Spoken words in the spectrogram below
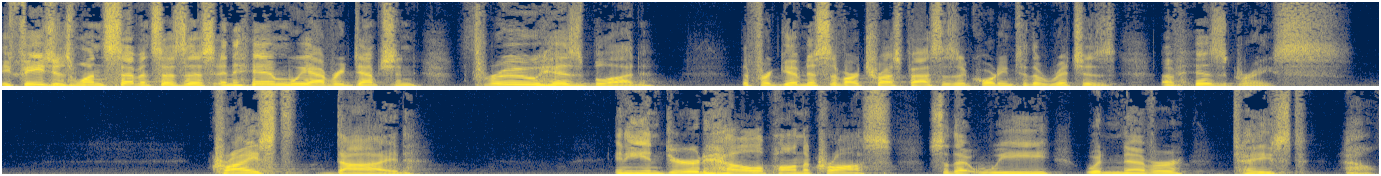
Ephesians 1 7 says this In him we have redemption through his blood, the forgiveness of our trespasses according to the riches of his grace. Christ died and he endured hell upon the cross so that we would never taste hell.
